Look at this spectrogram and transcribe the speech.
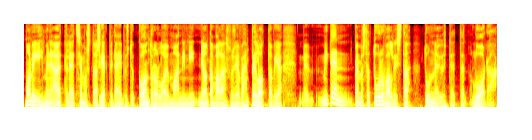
moni ihminen ajattelee, että semmoiset asiat, mitä ei pysty kontrolloimaan, niin, niin ne on tavallaan semmoisia vähän pelottavia. Miten tämmöistä turvallista tunneyhteyttä luodaan?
